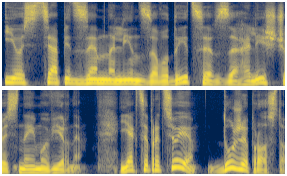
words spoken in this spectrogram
І ось ця підземна лінза води це взагалі щось неймовірне. Як це працює? Дуже просто.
